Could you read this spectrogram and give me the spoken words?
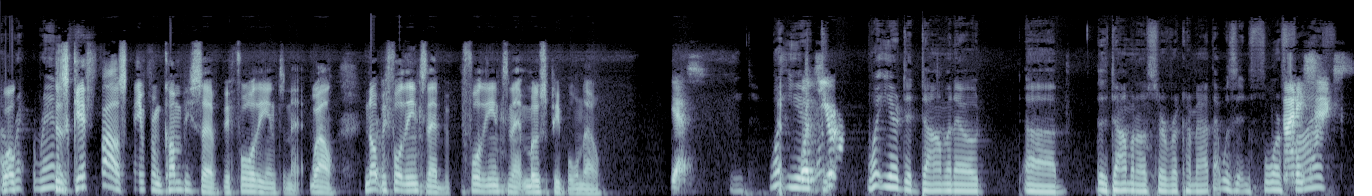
Just a Well, ra- random. Because GIF files came from CompuServe before the internet. Well, not before the internet, but before the internet, most people know. Yes. What year? Well, you What year did Domino, uh, the Domino server come out? That was in four five, 96.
